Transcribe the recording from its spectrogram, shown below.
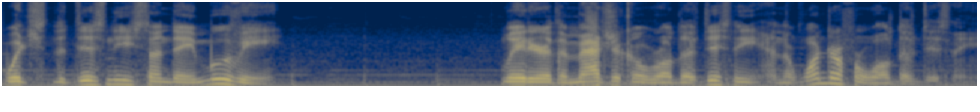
which the Disney Sunday movie, later The Magical World of Disney and The Wonderful World of Disney.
